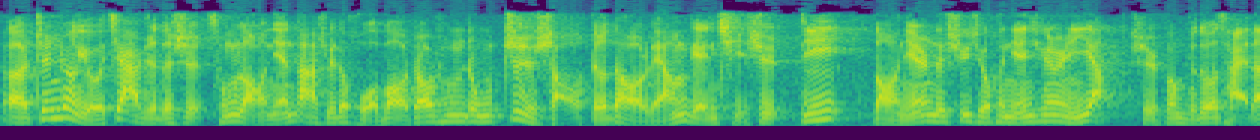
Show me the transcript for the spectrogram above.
呃，真正有价值的是从老年大学的火爆招生中，至少得到两点启示：第一，老年人的需求和年轻人一样是丰富多彩的；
